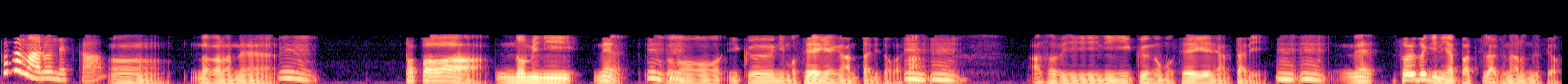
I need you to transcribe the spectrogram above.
パパもあるんですか？うん。だからね、うん。パパは飲みにね、うんうんその、行くにも制限があったりとかうんうさ、ん。遊びに行くのも制限にあったり、うんうね、そういう時にやっぱ辛くなるんですよ。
